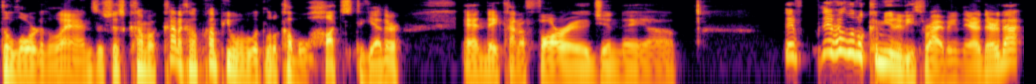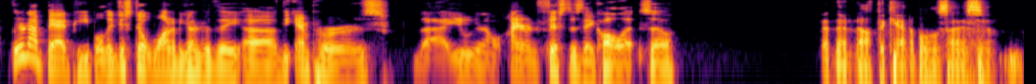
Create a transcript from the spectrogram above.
the Lord of the Lands. It's just come a kind of come, come people with little couple huts together, and they kind of forage and they uh, they've they've a little community thriving there. They're not they're not bad people. They just don't want to be under the uh, the emperor's uh, you know iron fist as they call it. So And then not the cannibals, I assume.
